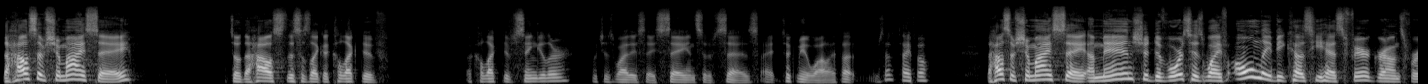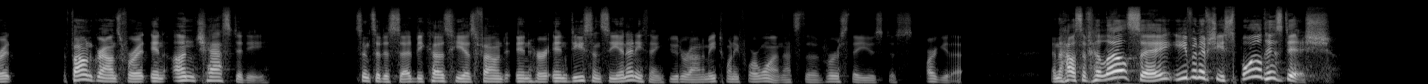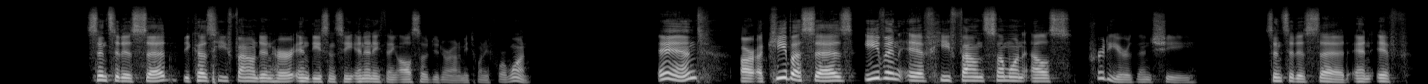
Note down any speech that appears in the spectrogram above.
The house of Shammai say, so the house, this is like a collective, a collective singular, which is why they say say instead of says. It took me a while. I thought, was that a typo? The house of Shammai say, a man should divorce his wife only because he has fair grounds for it, found grounds for it in unchastity since it is said, because he has found in her indecency in anything. Deuteronomy 24:1. That's the verse they use to argue that. And the house of Hillel say, even if she spoiled his dish, since it is said, because he found in her indecency in anything, also Deuteronomy 24:1. And our Akiba says, even if he found someone else prettier than she, since it is said, and if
